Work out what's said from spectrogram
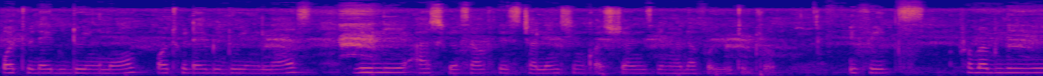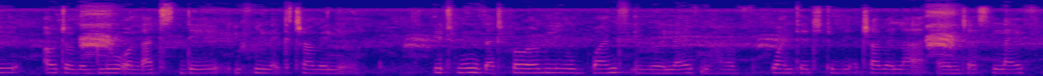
what would I be doing more? What would I be doing less? Really ask yourself these challenging questions in order for you to grow. If it's probably out of the blue on that day, you feel like traveling, it means that probably once in your life you have wanted to be a traveler and just life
